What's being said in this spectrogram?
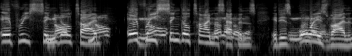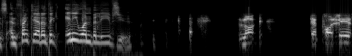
Every single no, time. No, every no, no, time this happens, it is always violence. And frankly, I don't think anyone believes you. Look, the police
